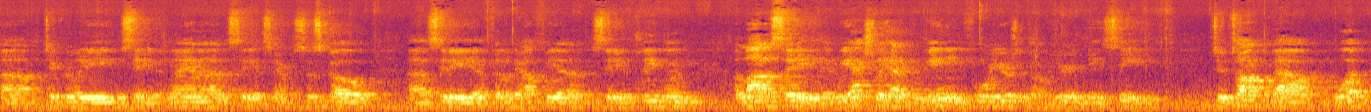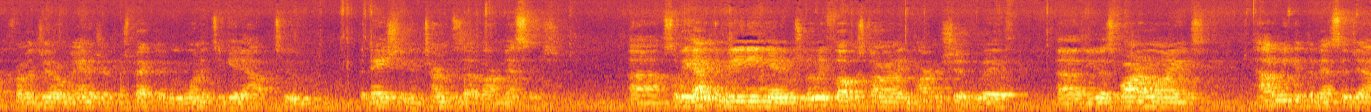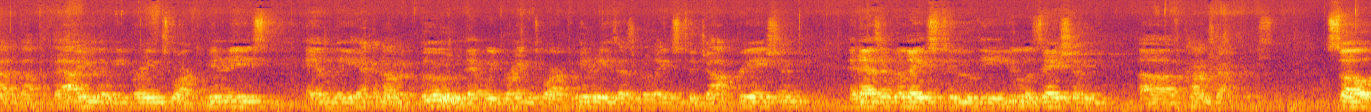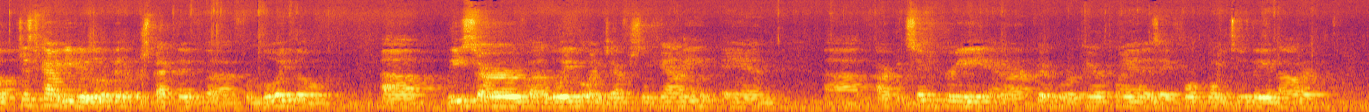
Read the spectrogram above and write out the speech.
uh, particularly the city of Atlanta, the city of San Francisco, uh, city of Philadelphia, the city of Cleveland, a lot of cities. And we actually had a convening four years ago here in D.C. to talk about what, from a general manager perspective, we wanted to get out to the nation in terms of our message. Uh, so we had a convening, and it was really focused on, in partnership with uh, the U.S. Water Alliance, how do we get the message out about the value that we bring to our communities and the economic boom that we bring to our communities as it relates to job creation and as it relates to the utilization of contractors. So just to kind of give you a little bit of perspective uh, from Louisville, uh, we serve uh, Louisville and Jefferson County, and uh, our consent decree and our critical repair plan is a $4.2 billion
